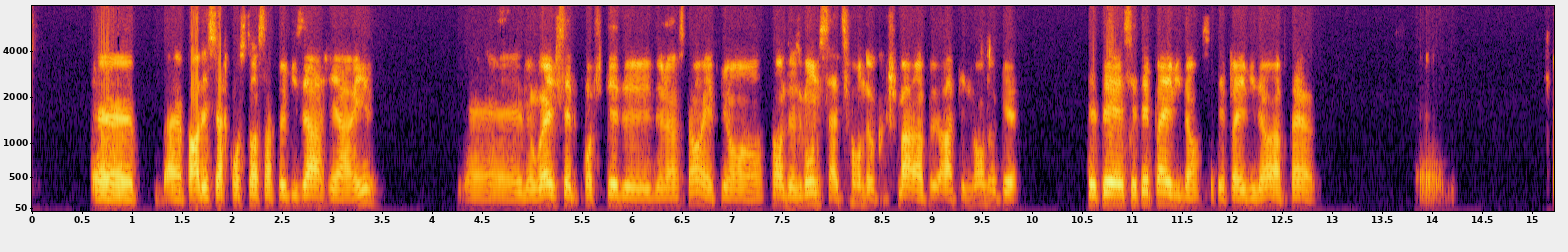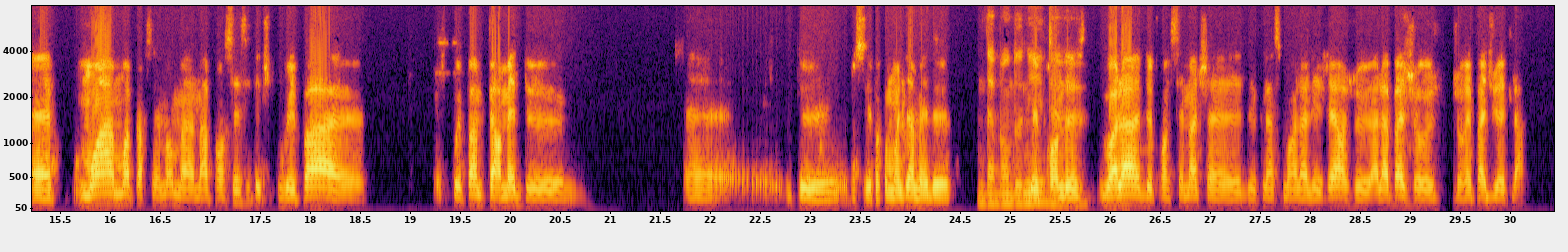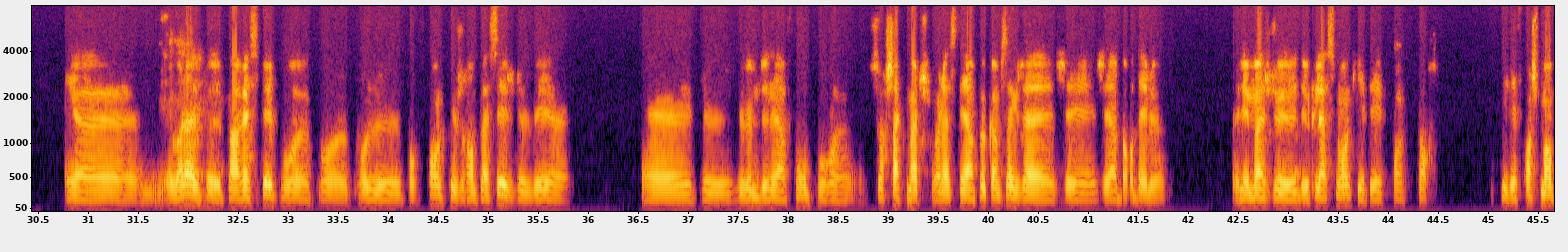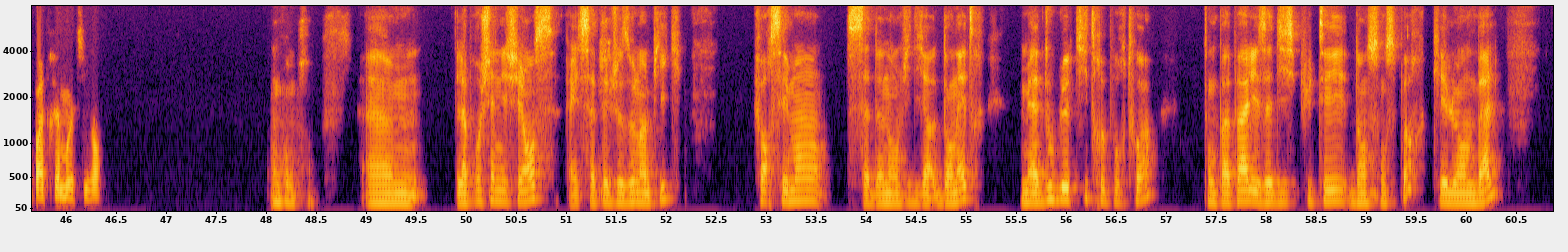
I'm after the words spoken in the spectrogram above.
Euh, bah, par des circonstances un peu bizarres, j'y arrive. Euh, donc ouais, j'essaie de profiter de, de l'instant et puis en, en deux secondes, ça tourne au cauchemar un peu rapidement. Donc euh, c'était c'était pas évident, c'était pas évident. Après, euh, moi, moi personnellement, ma, ma pensée, c'était que je pouvais pas, euh, je pouvais pas me permettre de, euh, de, je sais pas comment dire, mais de d'abandonner, de prendre, voilà, de prendre ces matchs euh, de classement à la légère. Je, à la base, j'aurais pas dû être là. Et, euh, et voilà, par respect pour pour pour le pour Franck que je remplaçais, je devais euh, je, je vais me donner à fond pour euh, sur chaque match. Voilà, c'était un peu comme ça que j'ai abordé le, les matchs de, de classement qui étaient fran- fort- qui étaient franchement pas très motivants. On comprend. Euh, la prochaine échéance, elle s'appelle Jeux Olympiques. Forcément, ça donne envie d'en être, mais à double titre pour toi, ton papa les a disputés dans son sport, qui est le handball,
